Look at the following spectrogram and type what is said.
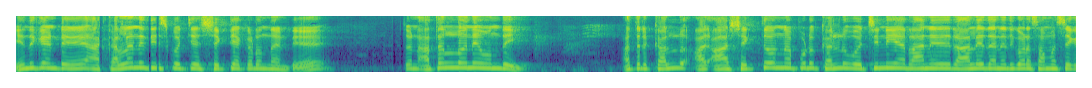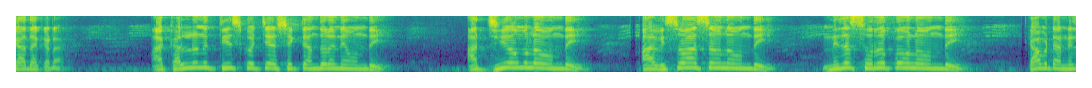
ఎందుకంటే ఆ కళ్ళని తీసుకొచ్చే శక్తి ఎక్కడ ఉందంటే అతనిలోనే ఉంది. అతడు కళ్ళు ఆ- శక్తి ఉన్నప్పుడు కళ్ళు వచ్చినాయా రానేది రాలేదనేది కూడా సమస్య కాదు అక్కడ. ఆ కళ్ళును తీసుకొచ్చే శక్తి అందులోనే ఉంది. ఆ జీవములో ఉంది. ఆ విశ్వాసంలో ఉంది. నిజ స్వరూపంలో ఉంది. కాబట్టి ఆ నిజ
